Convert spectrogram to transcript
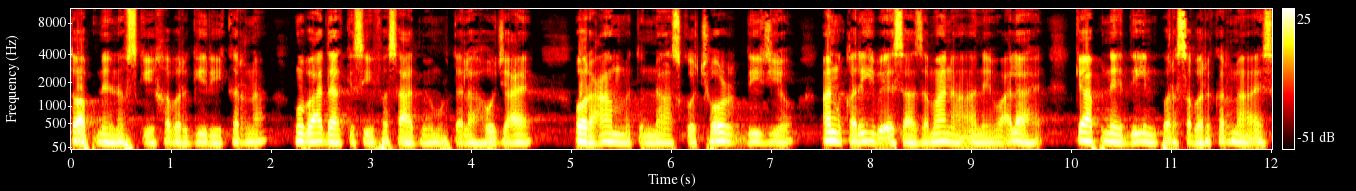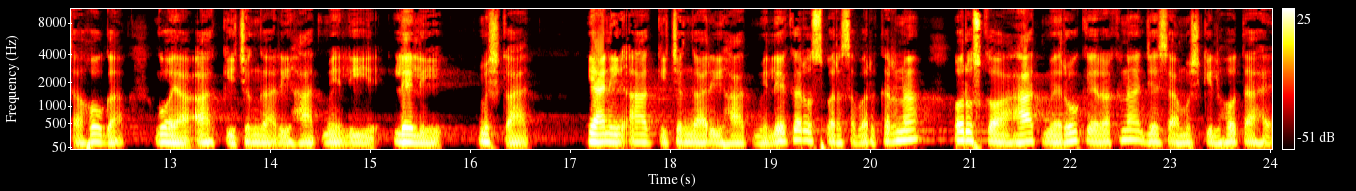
تو اپنے نفس کی خبر گیری کرنا مبادہ کسی فساد میں مبتلا ہو جائے اور عامت الناس کو چھوڑ دیجیے ان قریب ایسا زمانہ آنے والا ہے کہ اپنے دین پر صبر کرنا ایسا ہوگا، گویا آگ کی چنگاری ہاتھ میں لیے، لے لی مشکات۔ یعنی آگ کی چنگاری ہاتھ میں لے کر اس پر صبر کرنا اور اس کو ہاتھ میں رو کے رکھنا جیسا مشکل ہوتا ہے،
